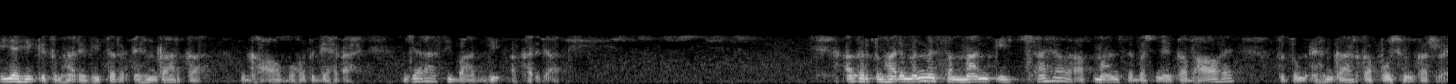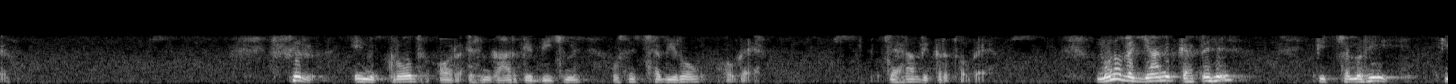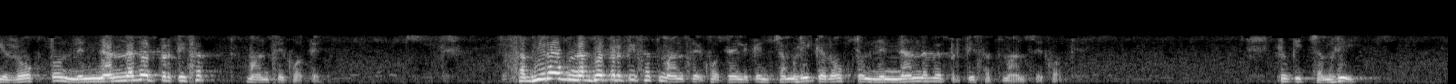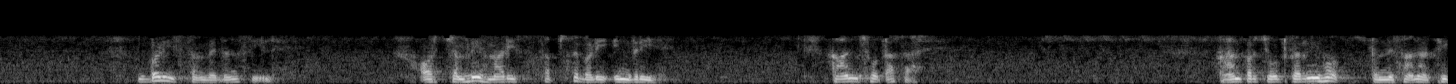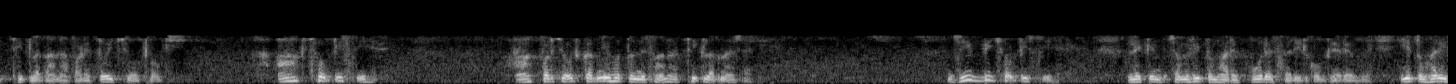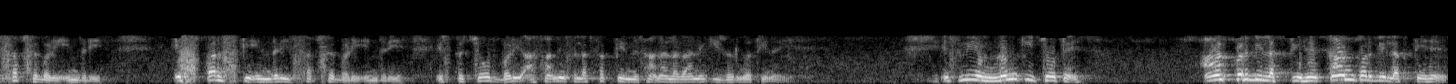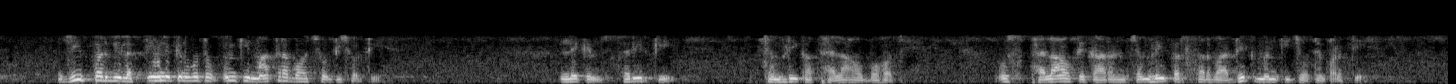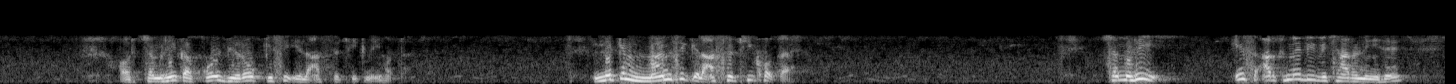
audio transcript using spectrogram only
यही कि तुम्हारे भीतर अहंकार का घाव बहुत गहरा है। जरा सी बात भी अखर जाती। अगर तुम्हारे मन में सम्मान की इच्छा है और अपमान से बचने का भाव है तो तुम अहंकार का पोषण कर रहे हो। फिर इन क्रोध और अहंकार के बीच में उसे छवि रोग हो गया। चेहरा विकृत हो गया। मनोवैज्ञानिक कहते हैं कि चमड़ी की रोग तो निन्यानबे प्रतिशत मानसिक होते सभी रोग नब्बे प्रतिशत मानसिक होते हैं, लेकिन चमड़ी के रोग तो निन्यानबे प्रतिशत मानसिक होते क्योंकि चमड़ी बड़ी संवेदनशील है और चमड़ी हमारी सबसे बड़ी इंद्री है। कान छोटा सा है। कान पर चोट करनी हो तो निशाना ठीक ठीक लगाना पड़े तो ही चोट होगी। आँख छोटी सी है। आँख पर चोट करनी हो तो निशाना ठीक लगना चाहिए। जीव भी छोटी सी है, लेकिन चमड़ी तुम्हारे पूरे शरीर को घेरे हुए। ये तुम्हारी सबसे बड़ी इंद्री स्पर्श की इंद्री सबसे बड़ी इंद्री इस पर चोट बड़ी आसानी से लग सकती निशाना लगाने की ज़रूरत ही नहीं इसलिए मन की चोटें आँख पर भी लगती हैं, कान पर भी लगती हैं जीप पर भी लगती हैं, लेकिन वो तो उनकी मात्रा बहुत छोटी छोटी है। लेकिन शरीर की चमड़ी का फैलाव बहुत है। उस फैलाव के कारण चमड़ी पर सर्वाधिक मन की चोटें पड़ती हैं। और चमड़ी का कोई भी रोग किसी इलाज से ठीक नहीं होता। लेकिन मानसिक इलाज से ठीक होता है। चमड़ी इस अर्थ में भी विचारणी है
